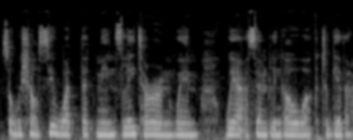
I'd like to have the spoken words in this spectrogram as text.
So we shall see what that means later on when we are assembling our work together.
